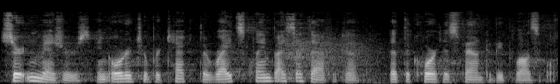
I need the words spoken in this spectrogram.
certain measures in order to protect the rights claimed by South Africa that the court has found to be plausible.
